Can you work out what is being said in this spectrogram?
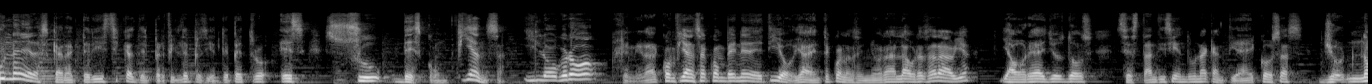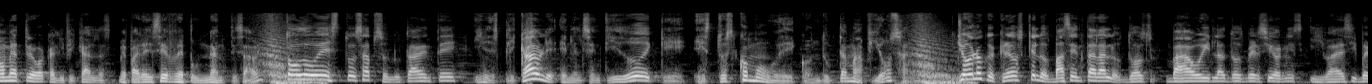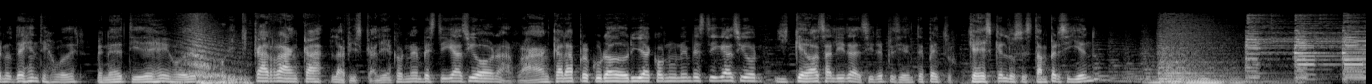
una de las características del perfil del presidente Petro es su desconfianza y logró generar confianza con Benedetti, obviamente con la señora Laura Sarabia, y ahora ellos dos se están diciendo una cantidad de cosas, yo no me atrevo a calificarlas, me parece repugnante, ¿saben? Todo esto es absolutamente inexplicable en el sentido de que esto es como de conducta mafiosa. Yo lo que creo es que los va a sentar a los dos, va a oír las dos versiones y va a decir, bueno, dejen de joder, Benedetti, deje de joder. Política arranca la fiscalía con una investigación, arranca la procuraduría con una investigación y ¿qué va a salir a decir el presidente Petro? ¿Qué es que los están persiguiendo?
